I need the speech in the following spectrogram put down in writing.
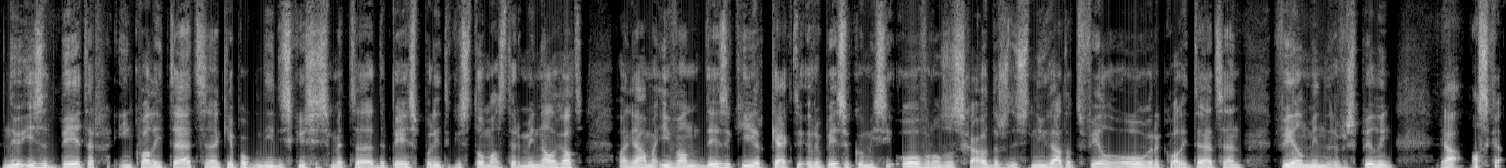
nu is het beter in kwaliteit. Ik heb ook die discussies met eh, de PS-politicus Thomas Dermin al gehad. Van ja, maar Ivan, deze keer kijkt de Europese Commissie over onze schouders, dus nu gaat het veel hogere kwaliteit zijn, veel minder verspilling. Ja, als je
